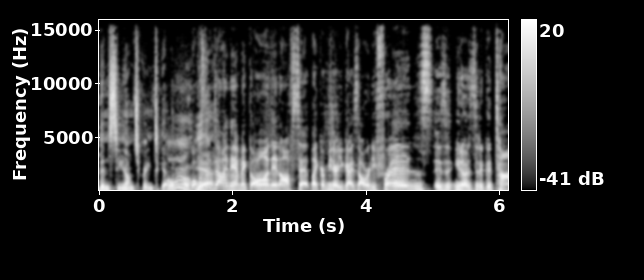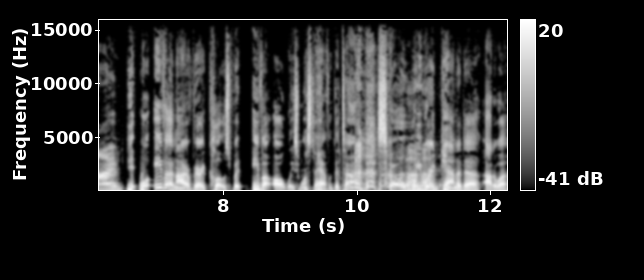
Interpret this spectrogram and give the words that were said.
been seen on screen together. Oh, wow. What yeah. was the dynamic on and offset? Like, I mean, are you guys already friends? Is it, you know, is it a good time? Yeah, well, Eva and I are very close, but Eva always wants to have a good time. so we were in Canada, Ottawa,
